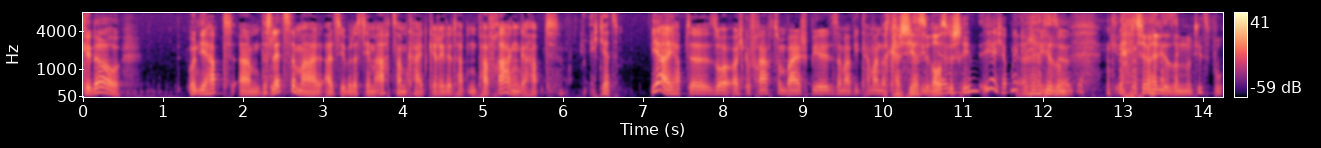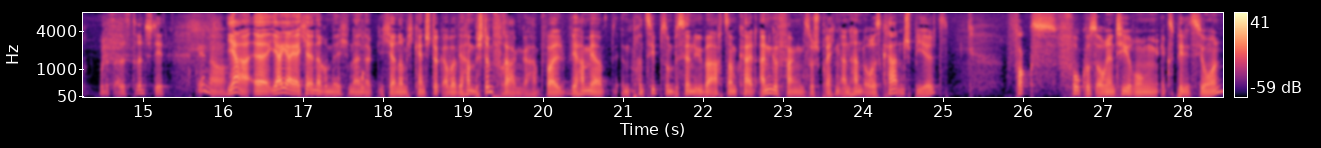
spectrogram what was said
Genau. Und ihr habt ähm, das letzte Mal, als ihr über das Thema Achtsamkeit geredet habt, ein paar Fragen gehabt. Echt jetzt? Ja, ihr habt äh, so euch gefragt zum Beispiel, sag mal, wie kann man das Kashi, hast du rausgeschrieben? Ja, ich habe mitgeschrieben. Hier so ein, hier so ein Notizbuch, wo das alles drin steht. Genau. Ja, äh, ja, ja, ich erinnere mich. Nein, ich erinnere mich kein Stück, aber wir haben bestimmt Fragen gehabt, weil wir haben ja im Prinzip so ein bisschen über Achtsamkeit angefangen zu sprechen anhand eures Kartenspiels. Fox, Fokus, Orientierung, Expedition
